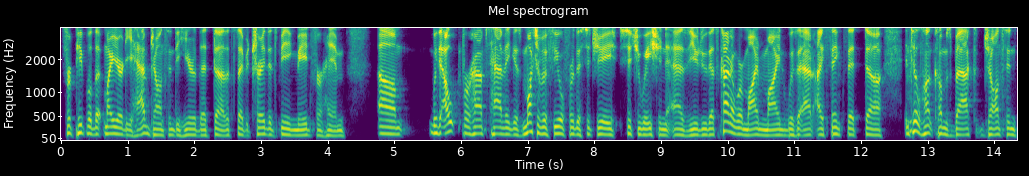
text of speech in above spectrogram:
for people that might already have Johnson to hear that uh, that's type of trade that's being made for him. Um, without perhaps having as much of a feel for the situa- situation as you do. That's kind of where my mind was at. I think that uh, until Hunt comes back, Johnson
